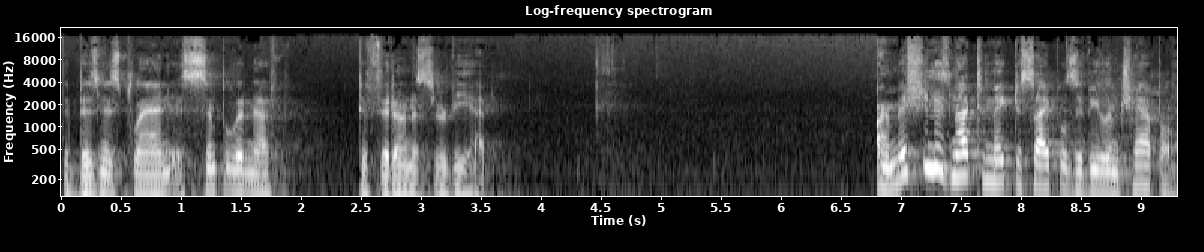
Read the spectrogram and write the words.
The business plan is simple enough to fit on a serviette. Our mission is not to make disciples of Elim Chapel.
